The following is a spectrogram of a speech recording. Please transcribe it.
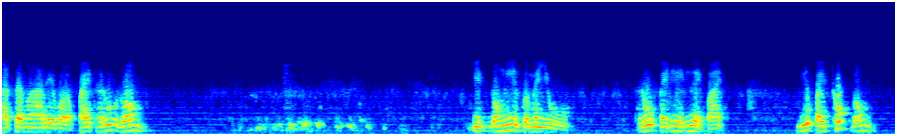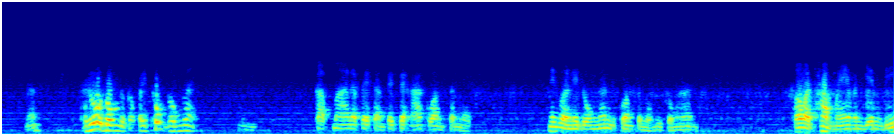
อาตมาเลยบอกไปทะลุลงจิตตรงนี้ก็ไม่อยู่ทะลุไปเรื่อยๆไปหรือไปทุกลงนะทะลุลงแล้วก็ไปทุกลงด้วย กลับมาแล้วไปกันไปไปหาความสงบนี่ว่าในตรงนั้นความสงบอยู่ตรงนั้น เพราะว่าถ้ำแม้มันเย็นดี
